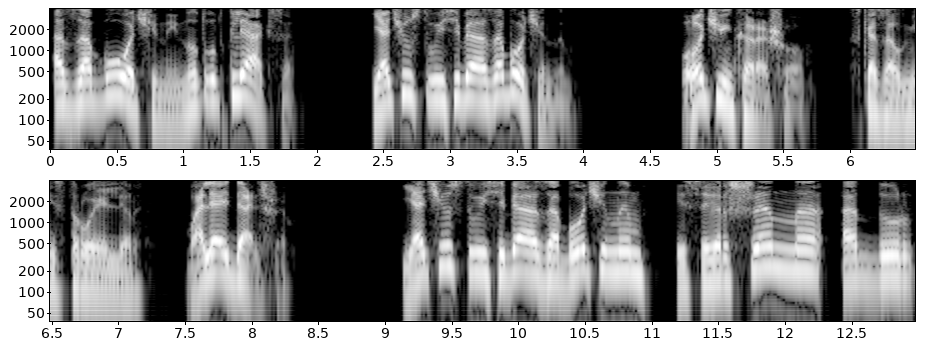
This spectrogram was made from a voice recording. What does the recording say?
озабоченный, но тут клякса. Я чувствую себя озабоченным». «Очень хорошо», — сказал мистер Уэллер. «Валяй дальше». «Я чувствую себя озабоченным и совершенно одур...»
